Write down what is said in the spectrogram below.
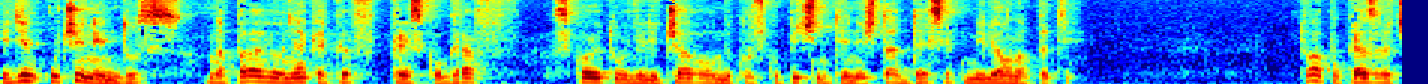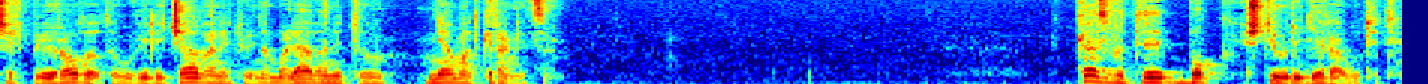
Един учен индус направил някакъв крескограф, с който увеличавал микроскопичните неща 10 милиона пъти. Това показва, че в природата увеличаването и намаляването нямат граница. Казвате, Бог ще уреди работите.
